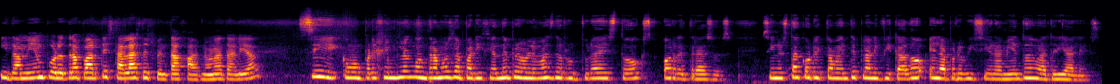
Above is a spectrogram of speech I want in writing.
Y también por otra parte están las desventajas, ¿no, Natalia? Sí, como por ejemplo encontramos la aparición de problemas de ruptura de stocks o retrasos, si no está correctamente planificado el aprovisionamiento de materiales,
